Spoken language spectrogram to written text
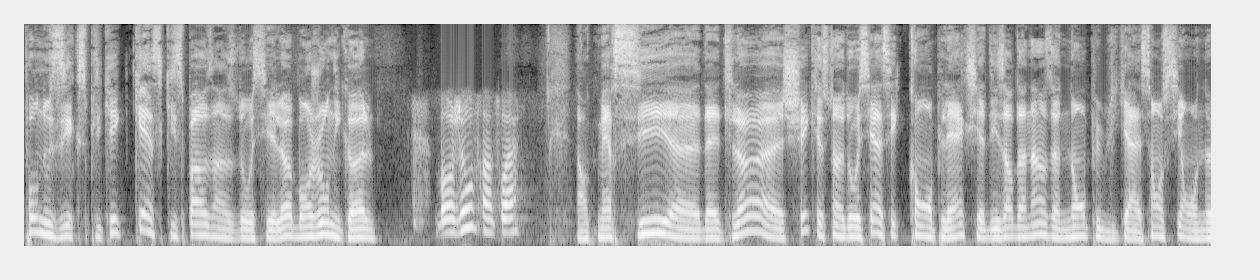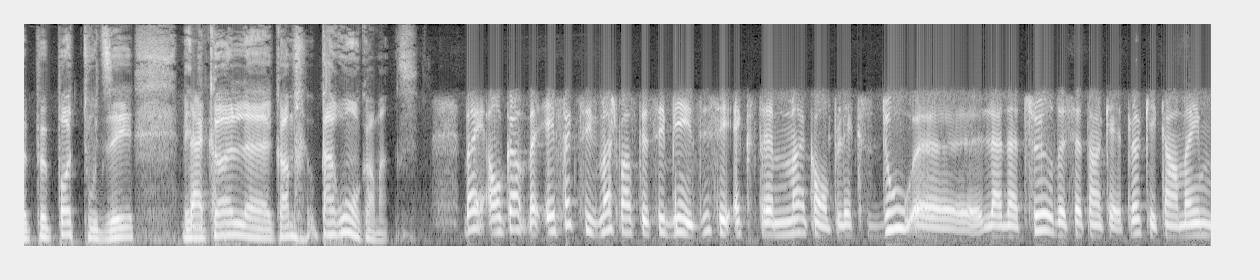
pour nous expliquer qu'est-ce qui se passe dans ce dossier-là? Bonjour, Nicole. Bonjour, François. Donc, merci euh, d'être là. Euh, je sais que c'est un dossier assez complexe. Il y a des ordonnances de non-publication. Si on ne peut pas tout dire. Mais Nicole, euh, comme, par où on commence? Ben, on, ben, effectivement, je pense que c'est bien dit, c'est extrêmement complexe. D'où la nature de cette enquête-là, qui est quand même,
